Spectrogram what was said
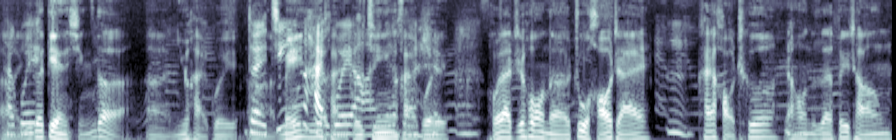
海啊，归，一个典型的呃女海归，对，啊美女海归啊，精英海归。嗯。回来之后呢，住豪宅，嗯，开好车，然后呢，在非常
